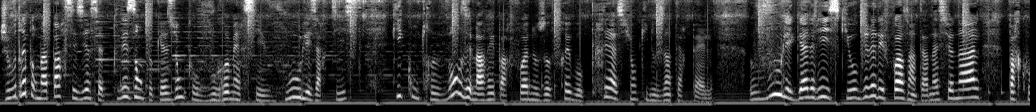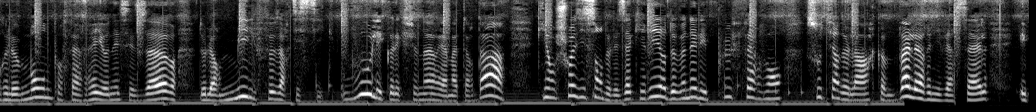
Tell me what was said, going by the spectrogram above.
Je voudrais pour ma part saisir cette plaisante occasion pour vous remercier, vous les artistes, qui contre vents et marées parfois nous offrez vos créations qui nous interpellent. Vous les galeristes qui au gré des foires internationales parcourez le monde pour faire rayonner ces œuvres de leurs mille feux artistiques. Vous les collectionneurs et amateurs d'art qui en choisissant de les acquérir devenaient les plus fervents soutiens de l'art comme valeur universelle et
